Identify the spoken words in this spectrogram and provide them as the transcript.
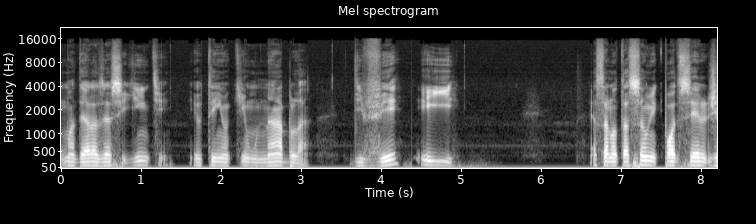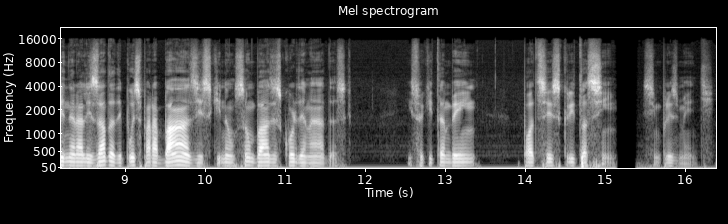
Uma delas é a seguinte: eu tenho aqui um nabla de V e I. Essa notação pode ser generalizada depois para bases que não são bases coordenadas. Isso aqui também pode ser escrito assim, simplesmente.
